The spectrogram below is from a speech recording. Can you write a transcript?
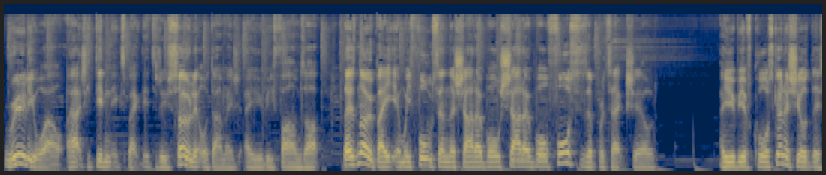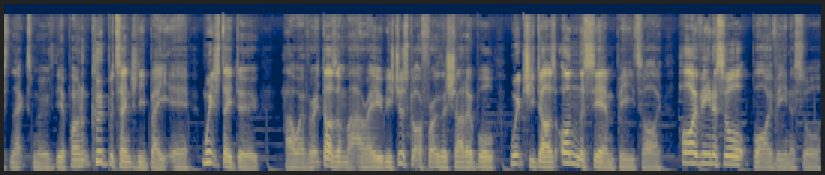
really well. I actually didn't expect it to do so little damage. Ayoub farms up. There's no baiting. We full send the Shadow Ball. Shadow Ball forces a Protect Shield. Ayubi of course going to shield this next move. The opponent could potentially bait here, which they do. However, it doesn't matter. Ayubi's just got to throw the Shadow Ball, which he does on the CMP tie. High Venusaur, by Venusaur.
